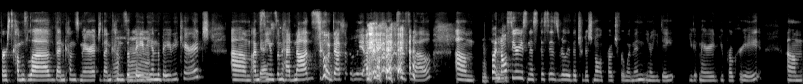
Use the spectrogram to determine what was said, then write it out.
first comes love, then comes marriage, then comes mm-hmm. a baby in the baby carriage. Um, I'm yes. seeing some head nods, so definitely as well. Um, mm-hmm. But in all mm-hmm. seriousness, this is really the traditional approach for women. You know, you date, you get married, you procreate. Um,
